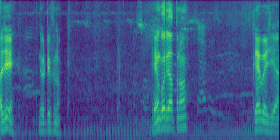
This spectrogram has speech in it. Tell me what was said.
అజయ్ ఇదిగో టిఫిన్. ఏం కూర చేస్తున్నావు? క్యాబేజీయా?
